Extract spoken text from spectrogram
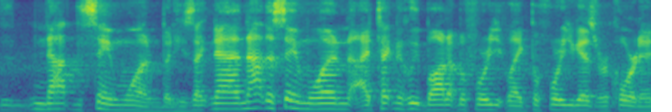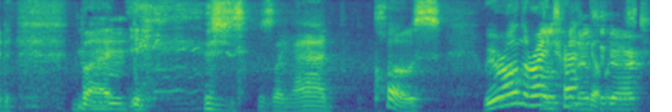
not the same one. But he's like, nah, not the same one. I technically bought it before you like before you guys recorded, but mm-hmm. it was like ah, close. We were on the right close track at least.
